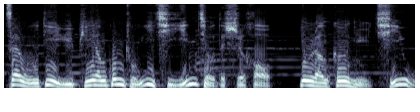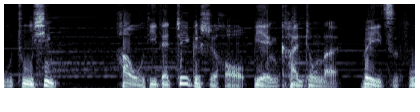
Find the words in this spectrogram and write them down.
在武帝与平阳公主一起饮酒的时候，又让歌女起舞助兴。汉武帝在这个时候便看中了卫子夫。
